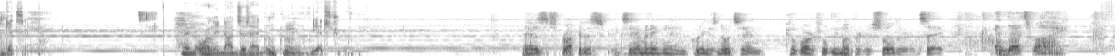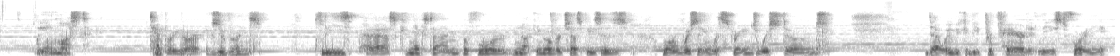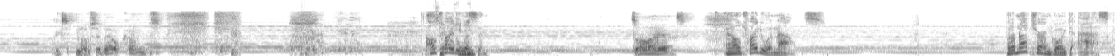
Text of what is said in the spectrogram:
Gets sick. And Orly nods his head. "Mm, Yeah, it's true. As Sprocket is examining and putting his notes in, Kovarix will lean over his shoulder and say, And that's why we must temper your Exuberance. Please ask next time before knocking over chess pieces or wishing with strange wish stones. That way we can be prepared at least for any explosive outcomes. I'll So try to any- listen That's all I ask. and I'll try to announce. But I'm not sure I'm going to ask.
